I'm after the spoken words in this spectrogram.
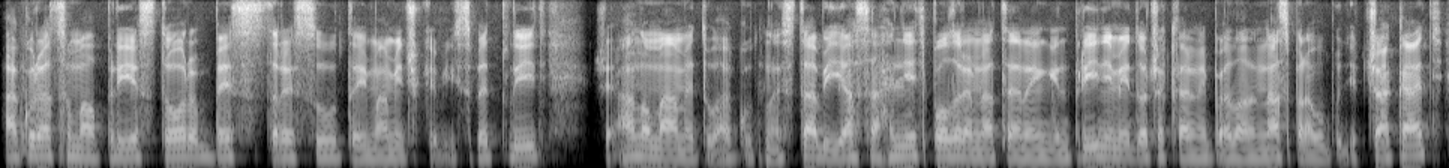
Akurát som mal priestor bez stresu tej mamičke vysvetliť, že áno, máme tu akutné stavy, ja sa hneď pozriem na ten rengen, prídem jej do čakárne, povedala, na správu bude čakať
